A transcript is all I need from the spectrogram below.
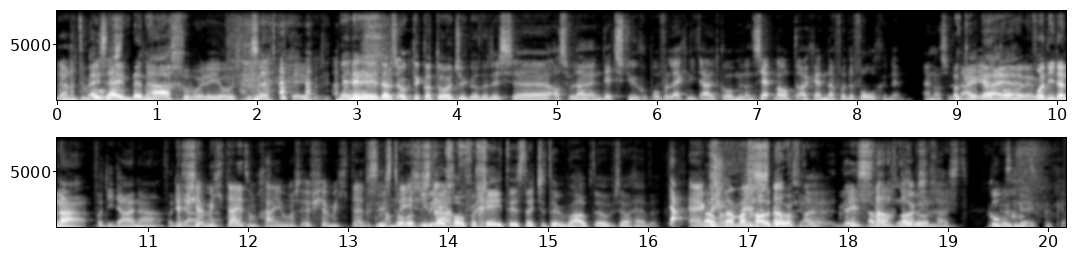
naar de Wij zijn Den Haag geworden, jongens. Besef dit even. Nee, nee, nee, dat is ook de kantoorjuggle. Dat is, eh, als we daar in dit stuurgroepoverleg niet uitkomen, dan zet maar op de agenda voor de volgende. En als we Oké, daar niet ja, ja, uitkomen, ja. voor die daarna, voor die daarna, voor die Even daarna. met je tijd omgaan, jongens. Even met je tijd Precies, omgaan. totdat Deze iedereen staat- gewoon vergeten is dat je het er überhaupt over zou hebben. Eh, Laat- laat maar gauw doorgaan. eh, deze staat op de doorgaan. actielijst. Komt Oké, goed. oké.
